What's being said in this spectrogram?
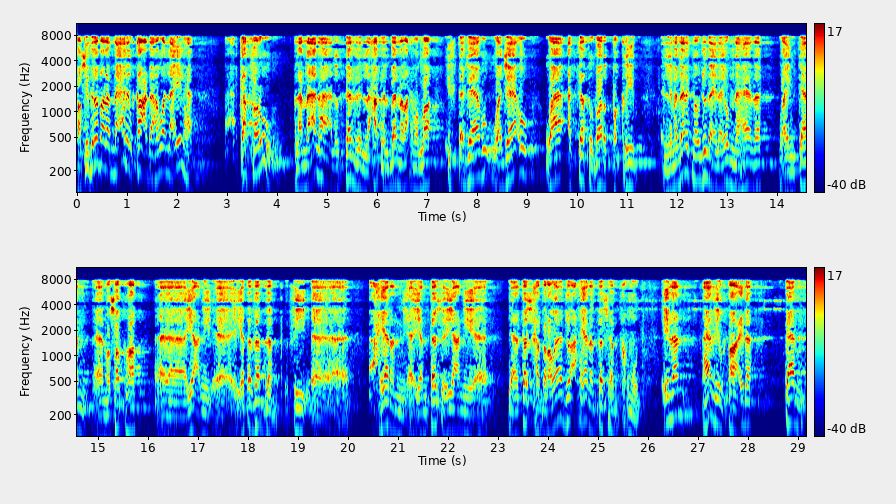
رشيد رضا لما قال القاعدة هو اللي قايلها كفروه. لما قالها الأستاذ الحسن البنا رحمه الله استجابوا وجاءوا واسسوا دار التقريب اللي ما زالت موجودة إلى يومنا هذا وإن كان آه، نشاطها آه، يعني آه، يتذبذب في أحيانا ينتشر يعني تشهد رواج واحيانا تشهد خمود. اذا هذه القاعدة كان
